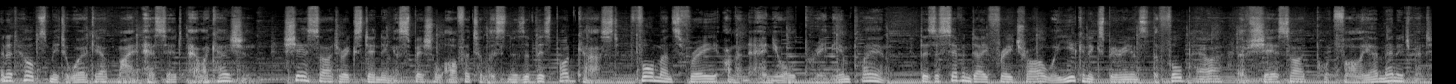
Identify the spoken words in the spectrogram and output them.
and it helps me to work out my asset allocation. Sharesight are extending a special offer to listeners of this podcast four months free on an annual premium plan. There's a seven day free trial where you can experience the full power of Sharesight portfolio management.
